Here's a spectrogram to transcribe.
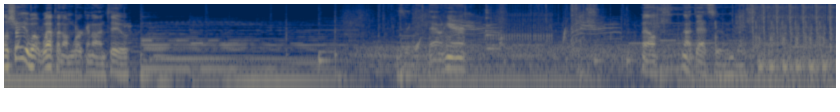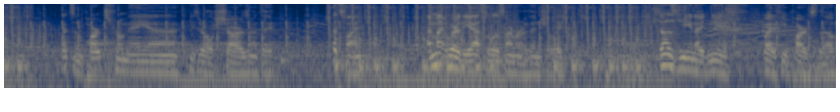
I'll show you what weapon I'm working on, too. As I get down here. Well, not that soon, but... Got some parts from a, uh... These are all shards, aren't they? That's fine. I might wear the Astalos armor eventually. Does mean I'd need quite a few parts, though.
